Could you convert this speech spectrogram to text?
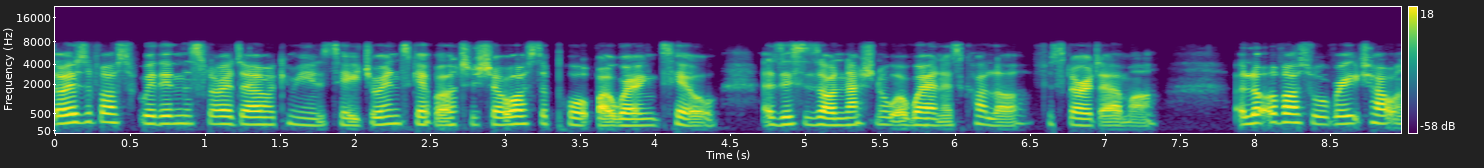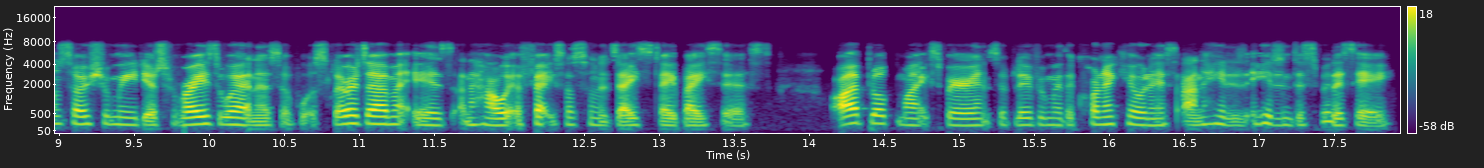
Those of us within the scleroderma community join together to show our support by wearing teal, as this is our national awareness colour for scleroderma. A lot of us will reach out on social media to raise awareness of what scleroderma is and how it affects us on a day to day basis. I blog my experience of living with a chronic illness and hidden disability.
